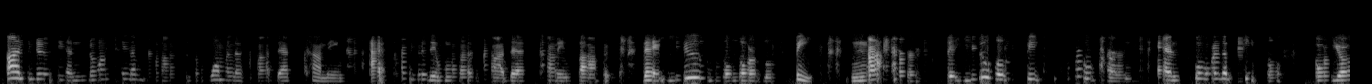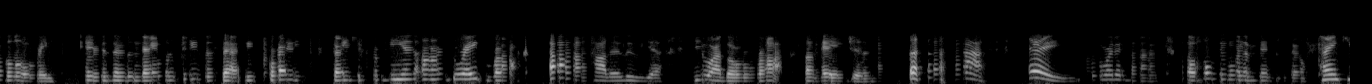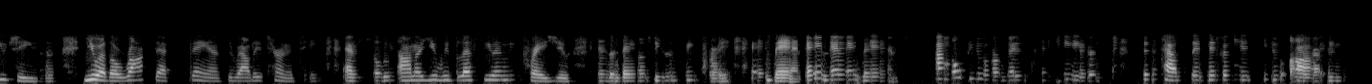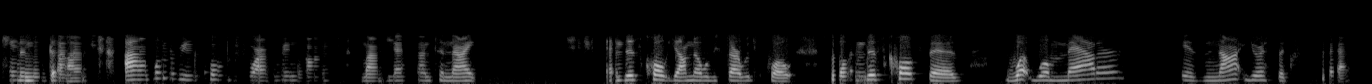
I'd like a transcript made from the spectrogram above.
under the anointing of God, the woman of God that's coming. I pray for the woman of God that's coming, Father, that you, the Lord, will speak, not her, but you will speak through her and for the people for your glory. It is in the name of Jesus that we pray. Thank you for being our great rock. Ah, hallelujah. You are the rock of ages. hey, glory to God, the Holy One of Israel. Thank you, Jesus. You are the rock that stands throughout eternity. And so we honor you, we bless you, and we praise you. In the name of Jesus, we pray. Amen. Amen. Amen. I hope you are ready to hear just how significant you are in the kingdom of God. I want to read a quote before I bring on my guest on tonight. And this quote, y'all know we start with quote. So, and this quote says, What will matter is not your success,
